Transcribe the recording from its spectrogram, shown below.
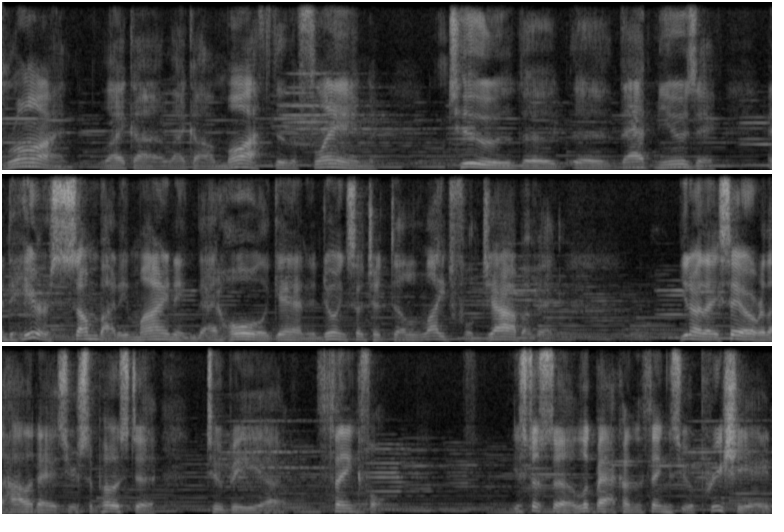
drawn like a, like a moth to the flame to the, the, that music. And to hear somebody mining that hole again and doing such a delightful job of it. You know, they say over the holidays you're supposed to, to be uh, thankful you're supposed to look back on the things you appreciate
